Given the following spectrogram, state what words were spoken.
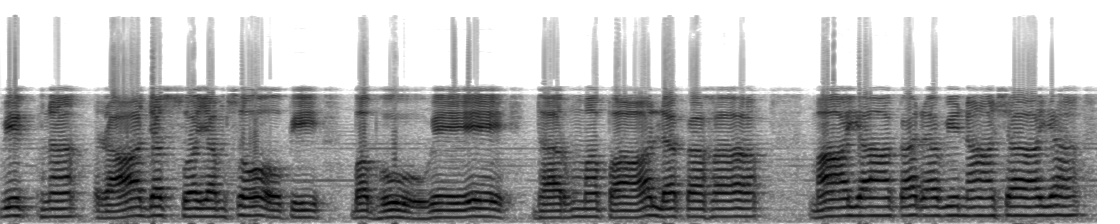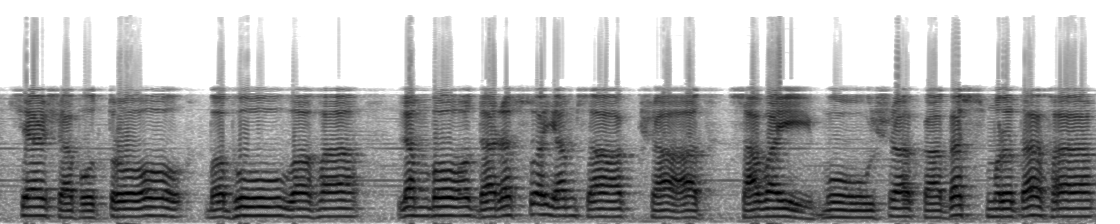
विघ्नराजस्वयं सोऽपि बभूवे धर्मपालकः। मायाकरविनाशाय शशपुत्रो बभूवः। लम्बोदरस्वयं साक्षात् स वै मूषकगस्मृतः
